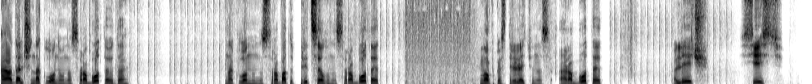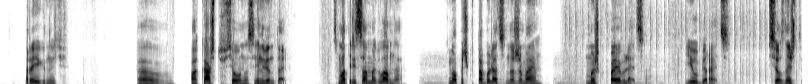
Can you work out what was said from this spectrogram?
А дальше наклоны у нас работают, да. Наклон у нас работает, прицел у нас работает. Кнопка стрелять у нас работает. Лечь, сесть, прыгнуть. Э, пока что все у нас инвентарь. Смотри, самое главное. Кнопочку табуляции нажимаем. Мышка появляется. И убирается. Все, значит,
